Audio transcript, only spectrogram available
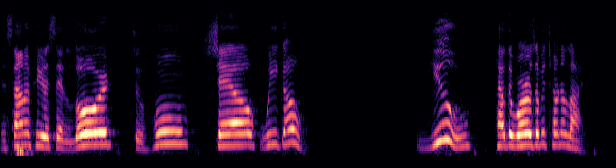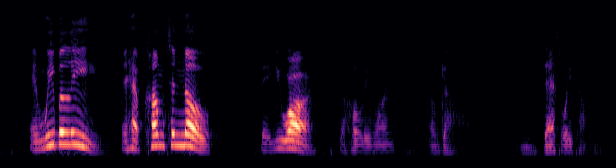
And Simon Peter said, Lord, to whom shall we go? You have the words of eternal life. And we believe and have come to know that you are the Holy One of God. That's what he's talking about.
